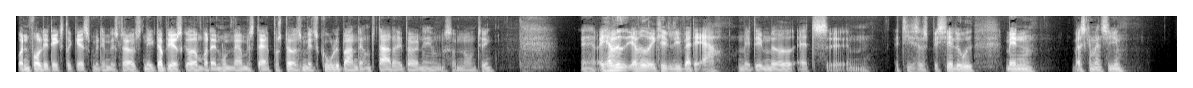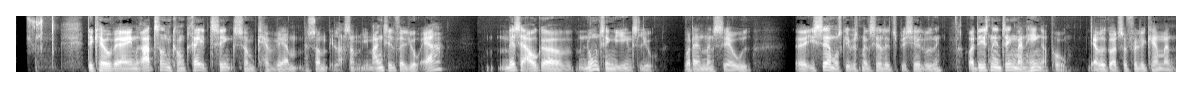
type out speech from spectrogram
hvor den får lidt ekstra gas med det med størrelsen. Ikke? Der bliver skrevet om, hvordan hun nærmest er på størrelse med et skolebarn, da hun starter i børnehaven og sådan nogle ting. Øh, og jeg ved, jeg ved ikke helt lige, hvad det er med det med, at, øh, at de er så specielle ud. Men, hvad skal man sige? Det kan jo være en ret sådan konkret ting, som kan være, som, eller som i mange tilfælde jo er, med til at afgøre nogle ting i ens liv, hvordan man ser ud. Øh, især måske, hvis man ser lidt speciel ud. Ikke? Og det er sådan en ting, man hænger på. Jeg ved godt, selvfølgelig kan man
